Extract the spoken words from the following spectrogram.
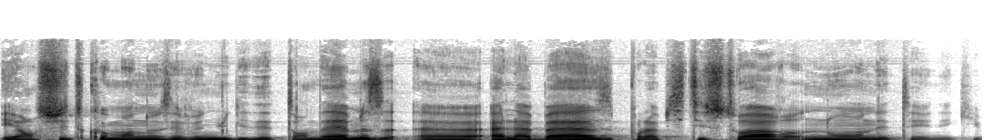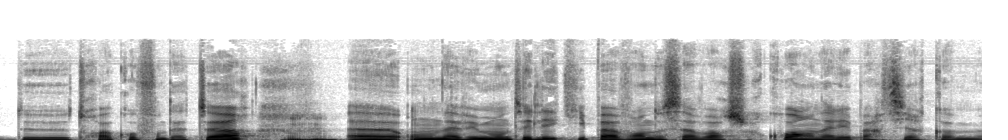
et ensuite, comment nous est venue l'idée de Tandems? À la base, pour la petite histoire, nous, on était une équipe de trois cofondateurs. Mhm. on avait monté l'équipe avant de savoir sur quoi on allait partir comme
